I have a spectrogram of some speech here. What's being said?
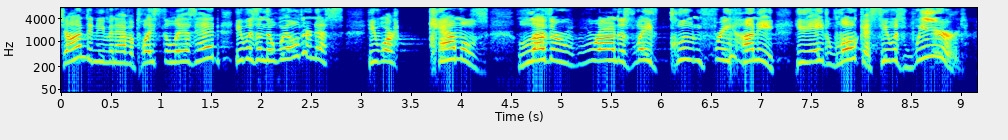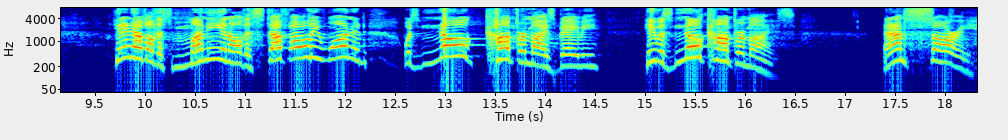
John didn't even have a place to lay his head. He was in the wilderness. He wore camels, leather around his waist, gluten free honey. He ate locusts. He was weird. He didn't have all this money and all this stuff. All he wanted was no compromise, baby. He was no compromise. And I'm sorry.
